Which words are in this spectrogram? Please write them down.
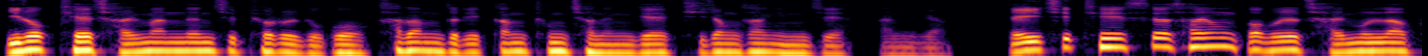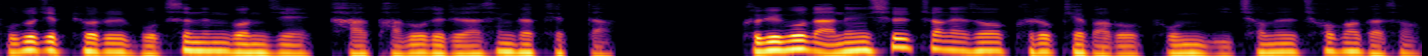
이렇게 잘 맞는 지표를 두고 사람들이 깡통 차는 게 비정상인지 아니면 HTS 사용법을 잘 몰라 보조지표를 못 쓰는 건지 다 바보들이라 생각했다. 그리고 나는 실전에서 그렇게 바로 돈 2천을 쳐박아서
